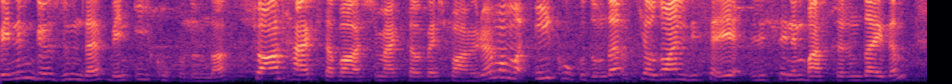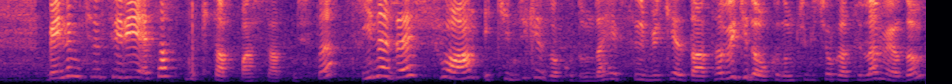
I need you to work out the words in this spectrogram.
benim gözümde benim ilk okuduğumda şu an her kitaba aşığım her kitaba 5 puan veriyorum ama ilk okuduğumda ki o zaman lise, lisenin başlarındaydım. Benim için seriyi esas bu kitap başlatmıştı. Yine de şu an ikinci kez okuduğumda hepsini bir kez daha tabii ki de okudum çünkü çok hatırlamıyordum.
